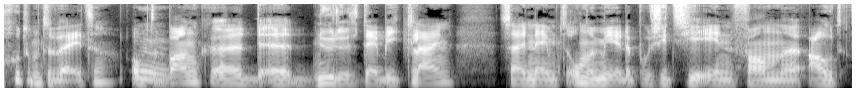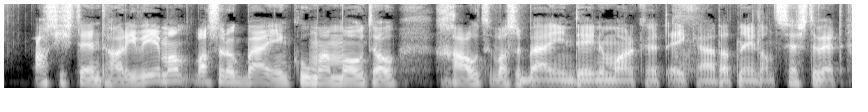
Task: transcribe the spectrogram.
Goed om te weten. Op hmm. de bank, nu dus Debbie Klein. Zij neemt onder meer de positie in van oud assistent Harry Weerman was er ook bij in Kumamoto. Goud was erbij in Denemarken, het EK dat Nederland zesde werd.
